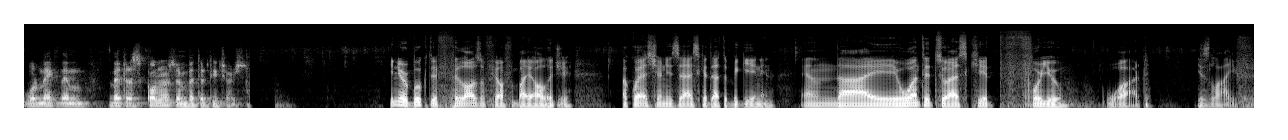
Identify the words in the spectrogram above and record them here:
will make them better scholars and better teachers. In your book, The Philosophy of Biology, a question is asked at the beginning, and I wanted to ask it for you. What is life?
